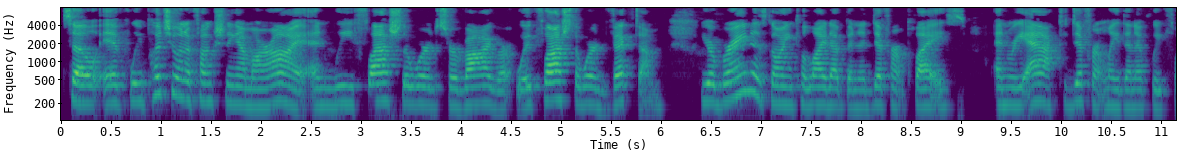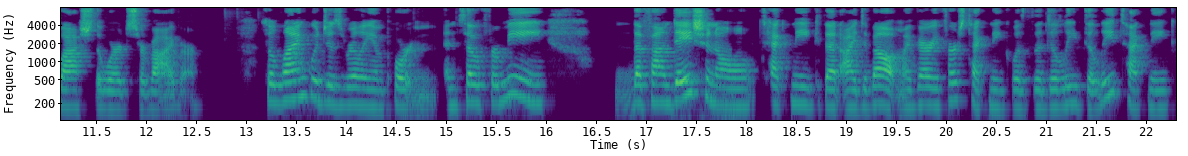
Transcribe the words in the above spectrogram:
So, if we put you in a functioning MRI and we flash the word survivor, we flash the word victim, your brain is going to light up in a different place and react differently than if we flash the word survivor. So, language is really important. And so, for me, the foundational technique that I developed, my very first technique was the delete delete technique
